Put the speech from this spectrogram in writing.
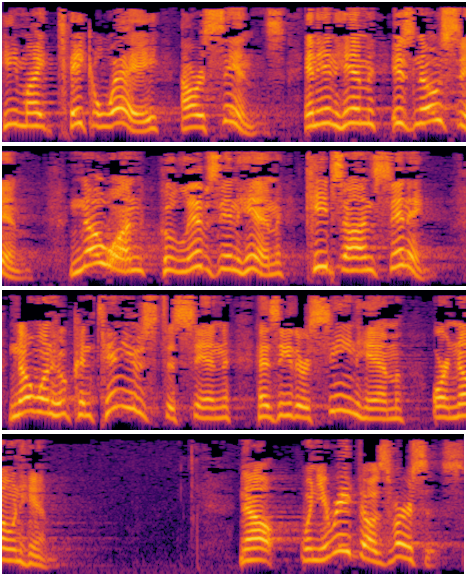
he might take away our sins. And in him is no sin. No one who lives in him keeps on sinning. No one who continues to sin has either seen him or known him. Now, when you read those verses,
